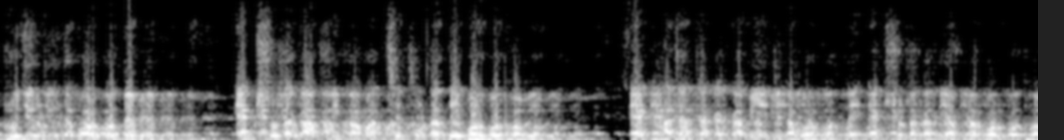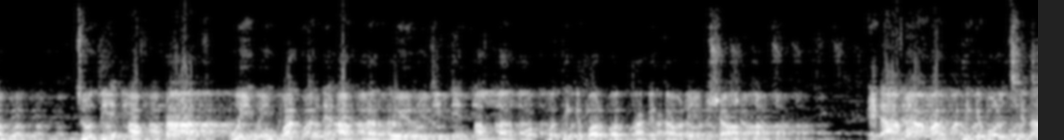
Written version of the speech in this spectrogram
রুজি রুটিতে বরকত দেবেন। একশো টাকা আপনি কামাচ্ছেন, ওটাতেই বরকত হবে। এক হাজার টাকা কামিয়ে যেটা বরকত নেই, একশো টাকাতেই আপনার বরকত হবে। যদি আপনার ওই উপার্জনে, আপনার ওই রুজিতে আল্লাহর পক্ষ থেকে বরকত থাকে তাহলে ইনশাআল্লাহ। এটা আমি আমার থেকে বলছি না,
